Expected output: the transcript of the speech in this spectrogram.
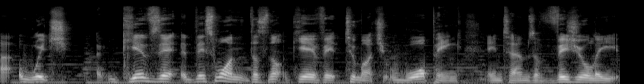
uh, which gives it this one does not give it too much warping in terms of visually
